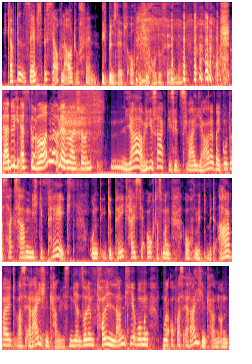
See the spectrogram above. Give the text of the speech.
Ich glaube, du selbst bist ja auch ein Autofan. Ich bin selbst auch ein bisschen Autofan, ja. Dadurch erst geworden oder immer schon? Ja, wie gesagt, diese zwei Jahre bei Gunter Sachs haben mich geprägt. Und geprägt heißt ja auch, dass man auch mit, mit Arbeit was erreichen kann. Wir sind ja in so einem tollen Land hier, wo man, wo man auch was erreichen kann. Und,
